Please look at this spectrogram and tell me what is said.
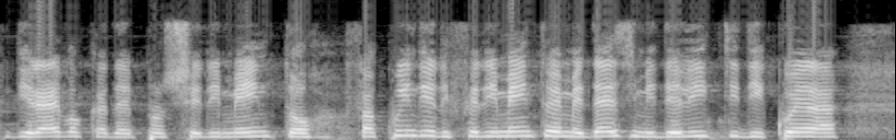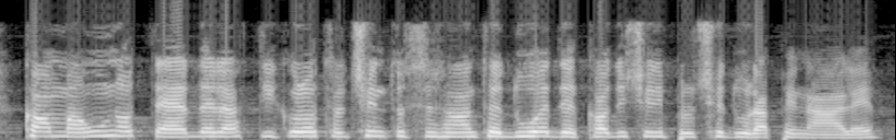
di revoca del procedimento fa quindi riferimento ai medesimi delitti di cui al comma 1 ter dell'articolo 362 del codice di procedura penale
